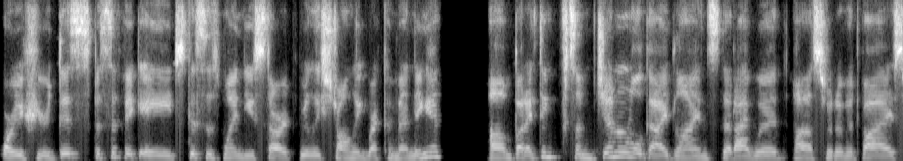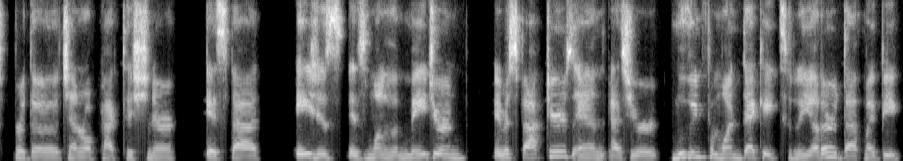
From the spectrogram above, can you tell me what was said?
or if you're this specific age, this is when you start really strongly recommending it. Um, but I think some general guidelines that I would uh, sort of advise for the general practitioner is that age is, is one of the major risk factors. And as you're moving from one decade to the other, that might be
